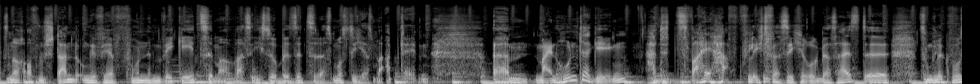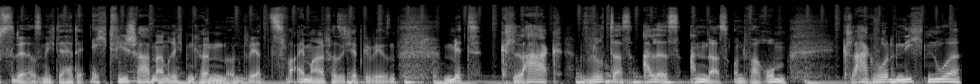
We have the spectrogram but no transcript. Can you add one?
ist noch auf dem Stand ungefähr von einem WG-Zimmer, was ich so besitze. Das musste ich erstmal updaten. Ähm, mein Hund dagegen hatte zwei Haftpflichtversicherungen. Das heißt, äh, zum Glück wusste der das nicht. Der hätte echt viel Schaden anrichten können und wäre zweimal versichert gewesen. Mit Clark wird das alles anders. Und warum? Clark wurde nicht nur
